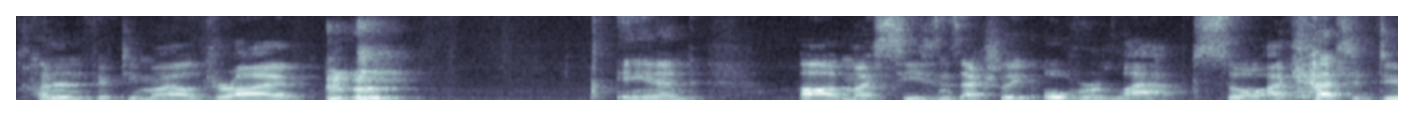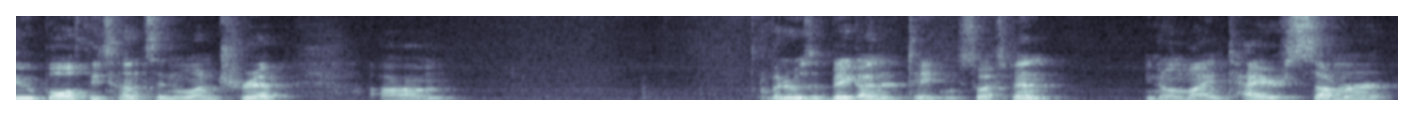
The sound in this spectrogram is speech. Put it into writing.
150 mile drive. and uh, my seasons actually overlapped. So I got to do both these hunts in one trip. Um, but it was a big undertaking. So I spent, you know, my entire summer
